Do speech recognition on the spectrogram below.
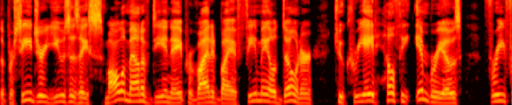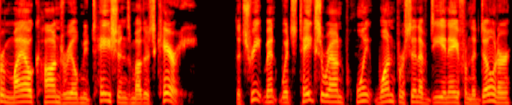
The procedure uses a small amount of DNA provided by a female donor to create healthy embryos free from mitochondrial mutations mothers carry. The treatment, which takes around 0.1% of DNA from the donor,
